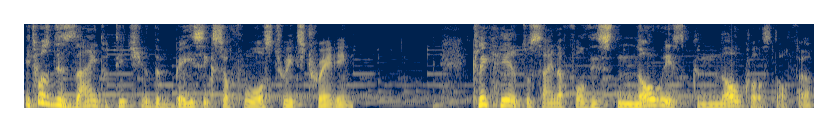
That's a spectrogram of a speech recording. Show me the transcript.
It was designed to teach you the basics of Wall Street trading. Click here to sign up for this no risk, no cost offer.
